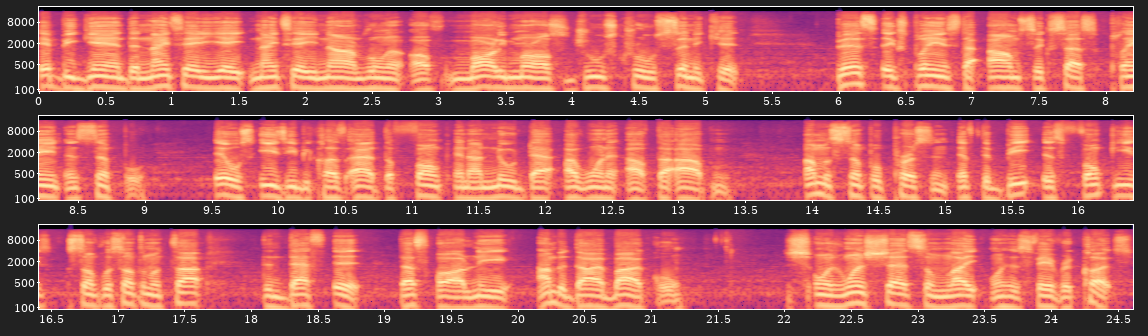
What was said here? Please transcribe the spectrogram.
It began the 1988-1989 ruling of Marley Marl's Juice Crew Syndicate. Biz explains the album's success plain and simple it was easy because I had the funk and I knew that I wanted out the album. I'm a simple person. If the beat is funky, some with something on top, then that's it. That's all I need. I'm the diabolical. One shed some light on his favorite cuts.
